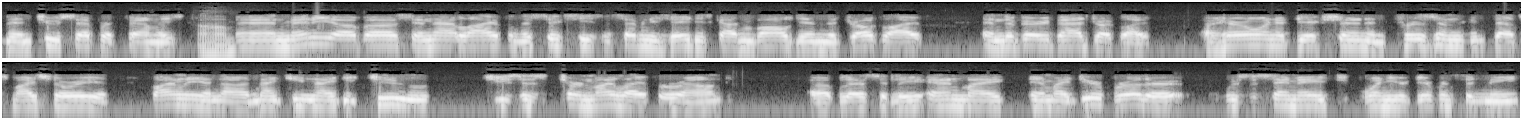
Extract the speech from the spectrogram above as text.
than two separate families. Uh-huh. And many of us in that life in the 60s and 70s, 80s got involved in the drug life and the very bad drug life, a heroin addiction and prison. That's my story. And finally, in uh, 1992, Jesus turned my life around, uh, blessedly, and my and my dear brother, who's the same age, one year difference than me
